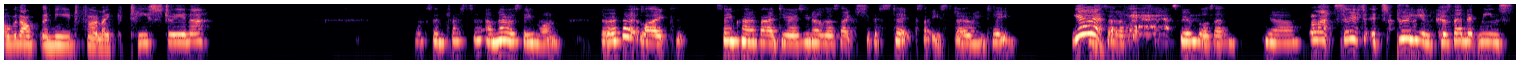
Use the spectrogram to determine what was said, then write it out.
or without the need for like a tea strainer. Looks interesting. I've never seen one. They're a bit like same kind of idea as you know. There's like sugar sticks that you stir in tea Yeah, instead of like, spoonfuls in. Yeah. well that's it. It's brilliant because then it means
